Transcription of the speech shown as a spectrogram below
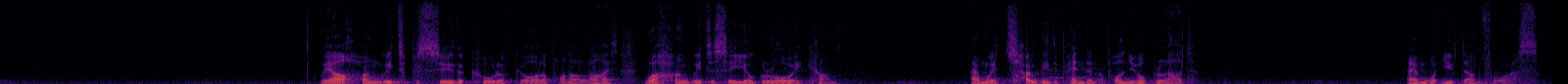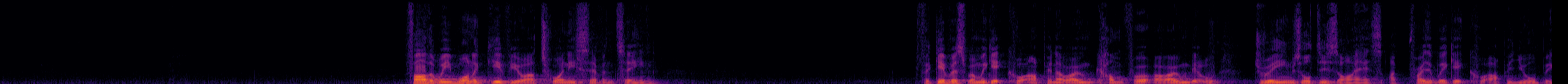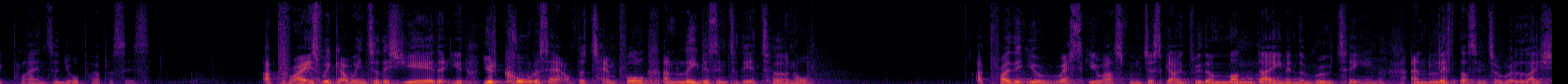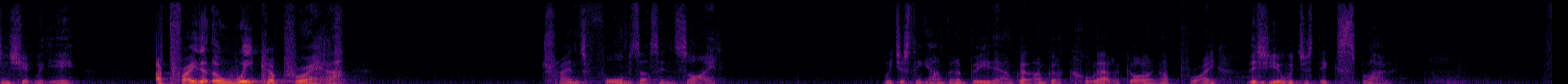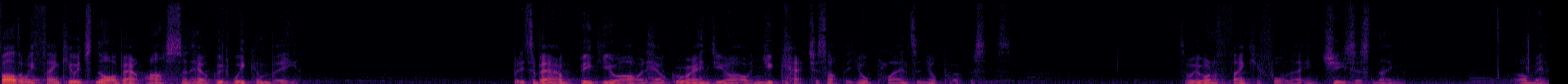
We are hungry to pursue the call of God upon our lives. We're hungry to see your glory come. And we're totally dependent upon your blood and what you've done for us. Father, we want to give you our 2017 Forgive us when we get caught up in our own comfort, our own little dreams or desires. I pray that we get caught up in your big plans and your purposes. I pray as we go into this year that you, you'd call us out of the temple and lead us into the eternal. I pray that you rescue us from just going through the mundane and the routine and lift us into relationship with you. I pray that the weaker prayer transforms us inside we just think, yeah, I'm going to be there. I'm going, to, I'm going to call out to God. I'm going to pray. This year would just explode. Father, we thank you. It's not about us and how good we can be, but it's about how big you are and how grand you are, and you catch us up in your plans and your purposes. So we want to thank you for that in Jesus' name. Amen.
